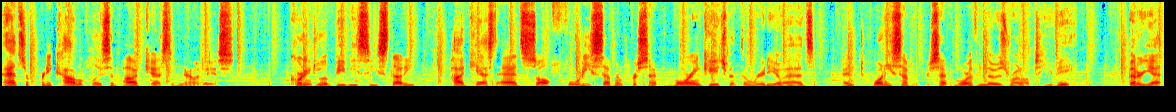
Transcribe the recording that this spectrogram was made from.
ads are pretty commonplace in podcasting nowadays. According to a BBC study, podcast ads saw 47% more engagement than radio ads and 27% more than those run on TV. Better yet,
